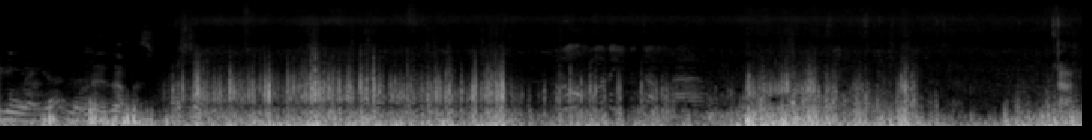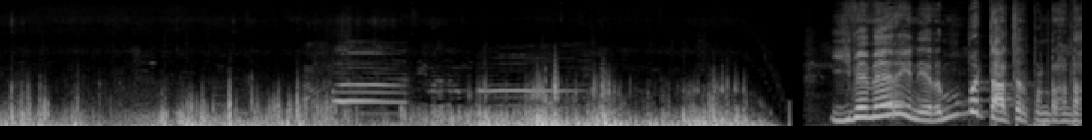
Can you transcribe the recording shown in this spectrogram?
வந்திருக்கீங்களா இதுதான் இவன் வேற என்னை ரொம்ப டார்ச்சர் பண்றான்டா.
